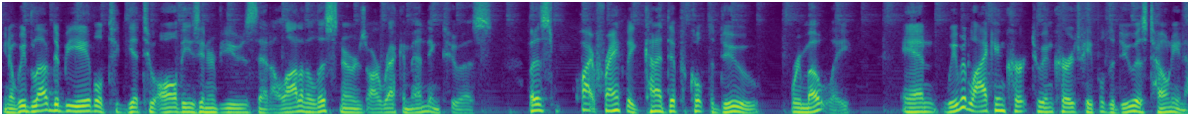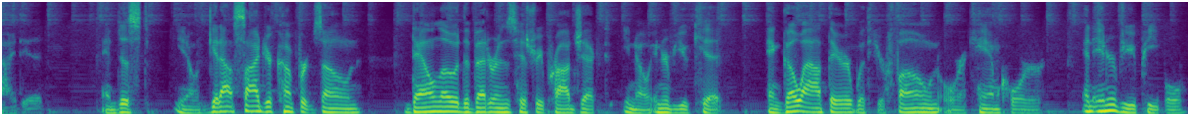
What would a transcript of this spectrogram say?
you know, we'd love to be able to get to all these interviews that a lot of the listeners are recommending to us but it's quite frankly kind of difficult to do remotely. And we would like to encourage people to do as Tony and I did and just, you know, get outside your comfort zone, download the Veterans History Project, you know, interview kit and go out there with your phone or a camcorder and interview people.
